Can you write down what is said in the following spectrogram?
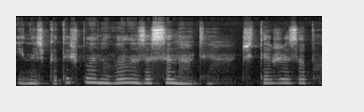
Іночка, ти ж планувала засинати. Чи ти вже забула?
